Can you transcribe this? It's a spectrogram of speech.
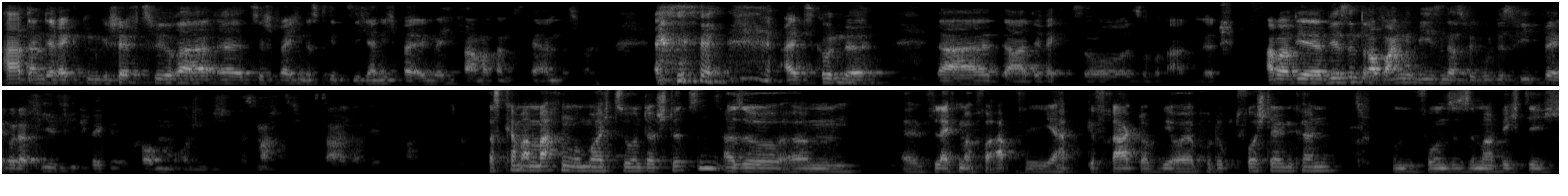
hat dann direkt einen Geschäftsführer äh, zu sprechen. Das gibt es sicher nicht bei irgendwelchen Pharmakonzernen, dass man als Kunde da, da direkt so, so beraten wird. Aber wir, wir sind darauf angewiesen, dass wir gutes Feedback oder viel Feedback bekommen und das macht sich bezahlt auf jeden Fall. Was kann man machen, um euch zu unterstützen? Also ähm, äh, vielleicht mal vorab, ihr habt gefragt, ob wir euer Produkt vorstellen können. Und für uns ist immer wichtig,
